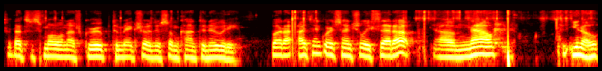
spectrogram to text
So that's a small enough group to make sure there's some continuity. But I, I think we're essentially set up. Um, now, you know,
